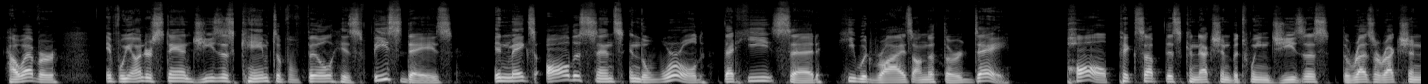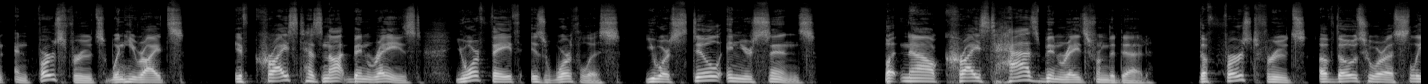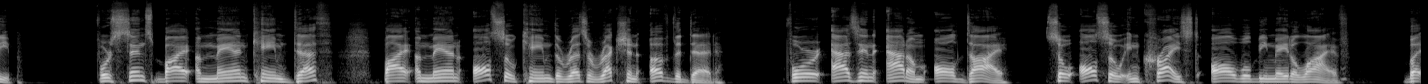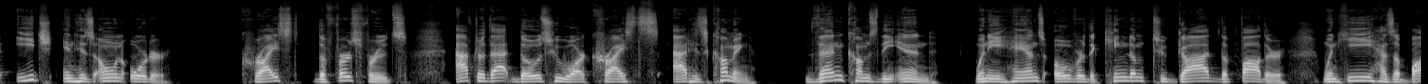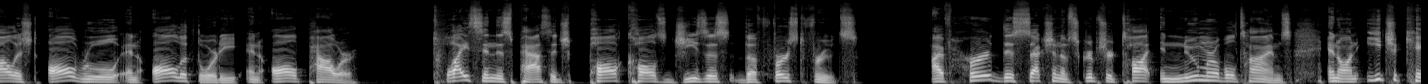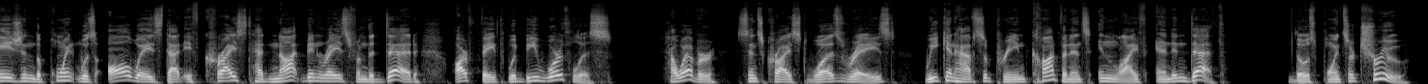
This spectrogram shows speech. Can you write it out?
However, if we understand Jesus came to fulfill his feast days, it makes all the sense in the world that he said he would rise on the third day. Paul picks up this connection between Jesus, the resurrection, and first fruits when he writes, If Christ has not been raised, your faith is worthless. You are still in your sins. But now Christ has been raised from the dead, the first fruits of those who are asleep. For since by a man came death, by a man also came the resurrection of the dead. For as in Adam all die, so also in Christ all will be made alive, but each in his own order. Christ the firstfruits, after that those who are Christ's at his coming. Then comes the end, when he hands over the kingdom to God the Father, when he has abolished all rule and all authority and all power. Twice in this passage, Paul calls Jesus the firstfruits. I've heard this section of scripture taught innumerable times, and on each occasion, the point was always that if Christ had not been raised from the dead, our faith would be worthless. However, since Christ was raised, we can have supreme confidence in life and in death. Those points are true,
